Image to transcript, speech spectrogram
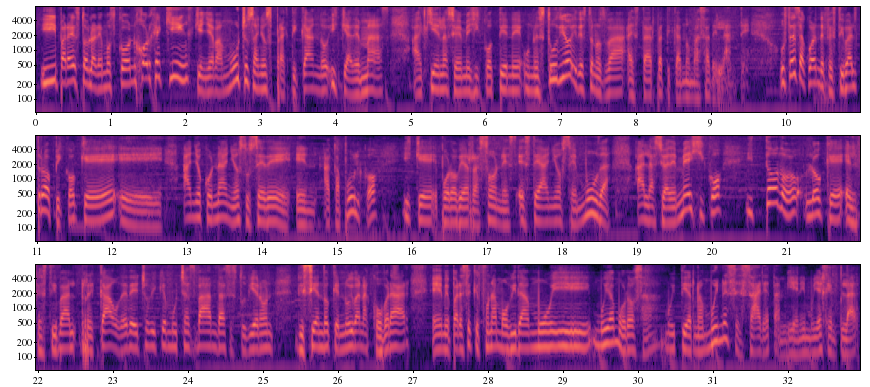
Y para esto hablaremos con Jorge King, quien lleva muchos años practicando y que además aquí en la Ciudad de México tiene un estudio y de esto nos va a estar platicando más adelante. Ustedes se acuerdan de Festival Trópico que eh, año con año sucede en Acapulco y que por obvias razones este año se muda a la Ciudad de México. Y todo lo que el festival recaude, de hecho vi que muchas bandas estuvieron diciendo que no iban a cobrar, eh, me parece que fue una movida muy, muy amorosa, muy tierna, muy necesaria también y muy ejemplar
